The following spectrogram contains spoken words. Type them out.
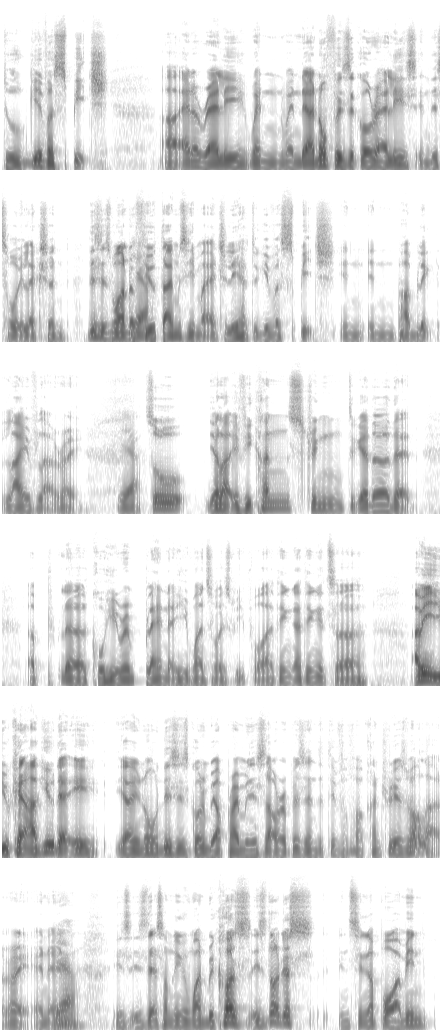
to give a speech uh, at a rally when, when there are no physical rallies in this whole election. This is one of the Yeah. few times he might actually have to give a speech in, in public live, lah, right? Yeah. So yeah, lah, if he can't string together that uh, p- the coherent plan that he wants for his people, I think I think it's a. I mean, you can argue that, hey, yeah, you know, this is going to be our prime minister, our representative of our country as well, lah, right? And, and Yeah. is is that something you want? Because it's not just in Singapore. I mean,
